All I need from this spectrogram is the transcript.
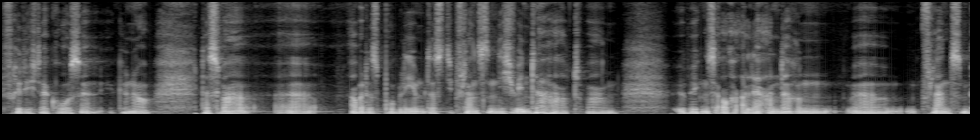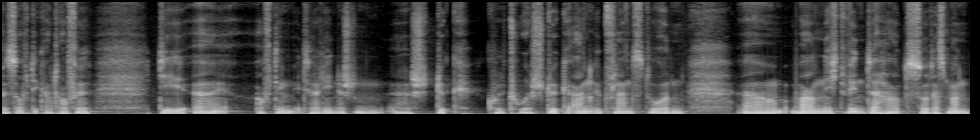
Friedrich der Große, genau. Das war äh, aber das Problem, dass die Pflanzen nicht winterhart waren. Übrigens auch alle anderen äh, Pflanzen, bis auf die Kartoffel, die äh, auf dem italienischen äh, Stück, Kulturstück angepflanzt wurden, äh, waren nicht winterhart, so dass man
